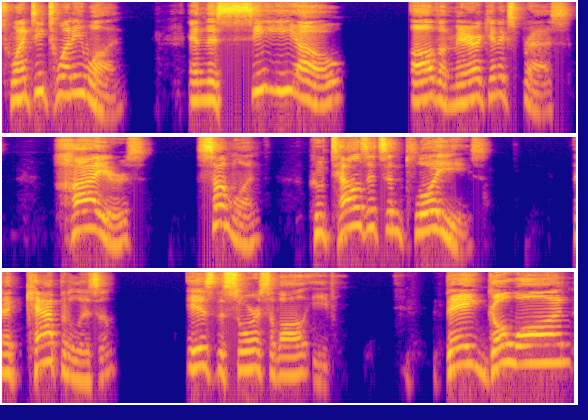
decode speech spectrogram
2021, and the CEO of American Express hires someone who tells its employees that capitalism is the source of all evil. They go on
